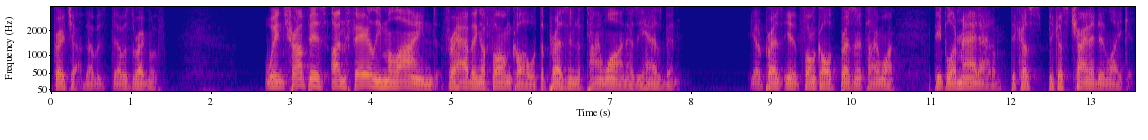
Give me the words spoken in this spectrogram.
Great job. That was that was the right move. When Trump is unfairly maligned for having a phone call with the president of Taiwan, as he has been, he had a, pres- he had a phone call with the president of Taiwan. People are mad at him because because China didn't like it.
